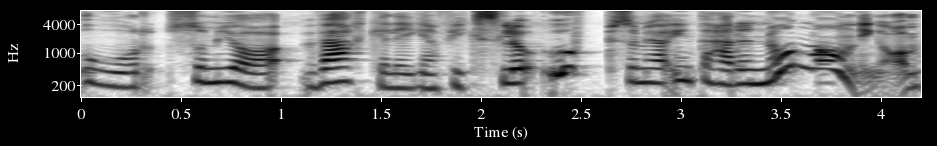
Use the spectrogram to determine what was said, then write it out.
ord som jag verkligen fick slå upp som jag inte hade någon aning om.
